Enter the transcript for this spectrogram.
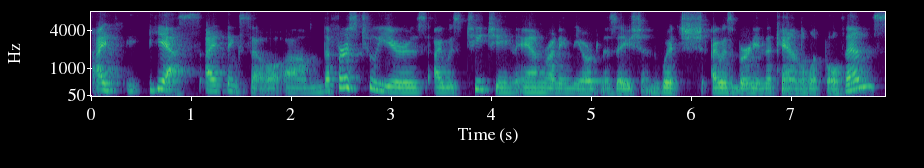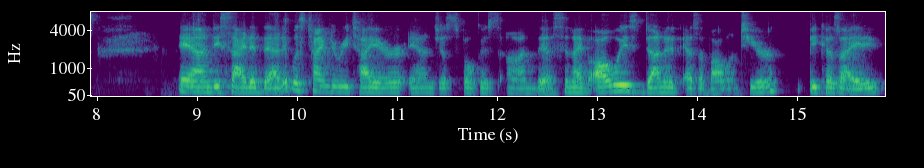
I yes, I think so. Um, the first two years, I was teaching and running the organization, which I was burning the candle at both ends and decided that it was time to retire and just focus on this. And I've always done it as a volunteer because I,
